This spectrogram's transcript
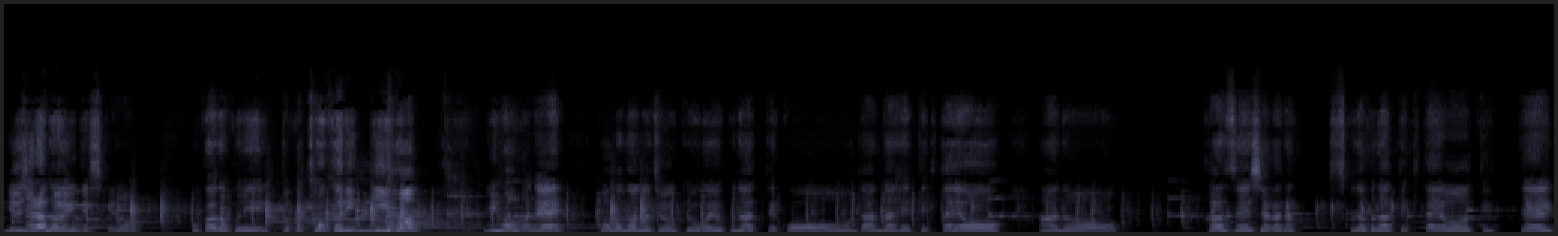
ニュージーランドはいいんですけど、他の国とか、特に日本。日本がね、コロナの状況が良くなって、こう、だんだん減ってきたよ。あの、感染者がなく少なくなってきたよって言って、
